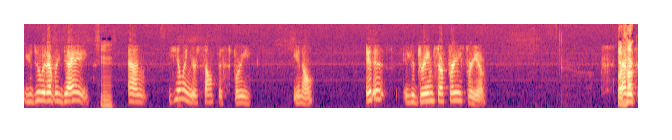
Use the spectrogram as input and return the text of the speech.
you do it every day. Hmm. And healing yourself is free. You know, it is. Your dreams are free for you. But and how, it's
